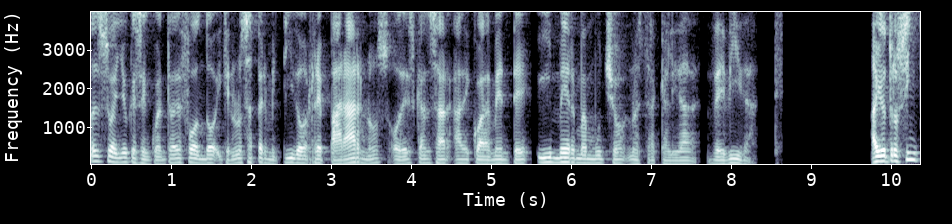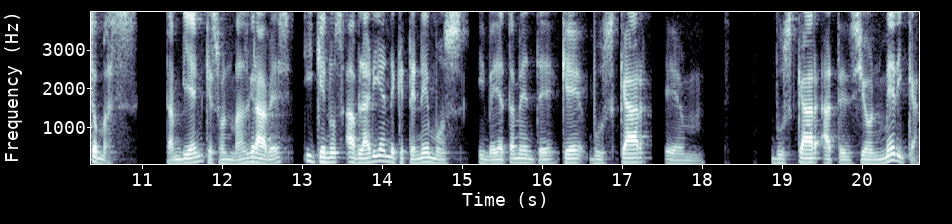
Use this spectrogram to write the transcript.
del sueño que se encuentra de fondo y que no nos ha permitido repararnos o descansar adecuadamente y merma mucho nuestra calidad de vida. Hay otros síntomas también que son más graves y que nos hablarían de que tenemos inmediatamente que buscar, em, buscar atención médica.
